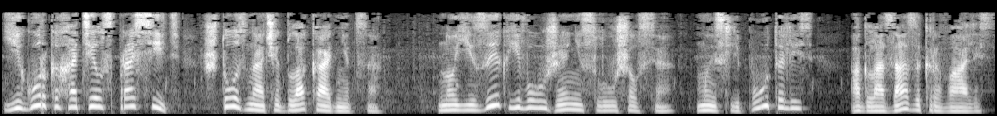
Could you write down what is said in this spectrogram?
Егорка хотел спросить, что значит блокадница, но язык его уже не слушался, мысли путались, а глаза закрывались.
